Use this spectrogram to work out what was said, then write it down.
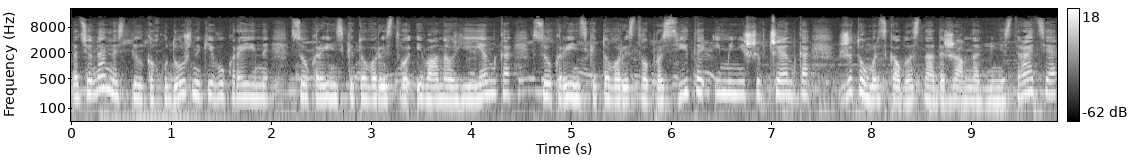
Національна спілка художників України, Всеукраїнське товариство Івана Огієнка, Всеукраїнське товариство просвіта імені Шевченка, Житомирська обласна державна адміністрація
